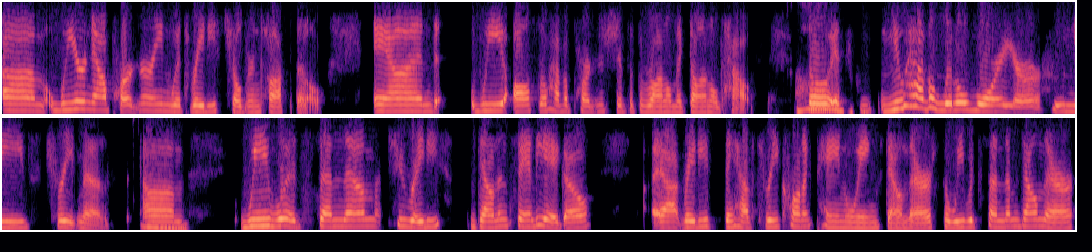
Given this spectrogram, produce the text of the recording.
um, we are now partnering with Rady's Children's Hospital, and we also have a partnership with the Ronald McDonald House. Oh. So, if you have a little warrior who needs treatment. mm. um, we would send them to Rady's down in San Diego. At Rady's, they have three chronic pain wings down there, so we would send them down there.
